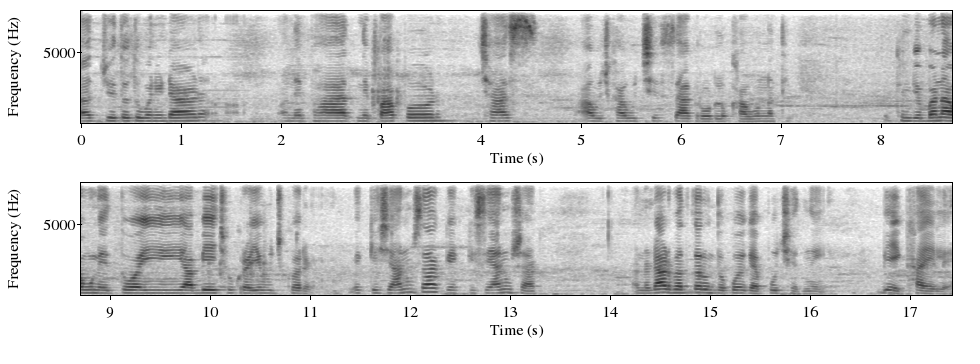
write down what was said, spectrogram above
આ જોઈએ તો તુવેરની દાળ અને ભાત ને પાપડ, છાશ, આવું જ ખાવું છે. શાક, રોટલો ખાવો નથી. કેમ કે બનાવવું ને તો આ બે છોકરા એવું જ કરે. એક કહેશે આનું શાક, એક કહેશે આનું શાક. અને દાળ ભાત કરું તો કોઈ કાંઈ પૂછે જ નહીં. બે ખાઈ લે.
